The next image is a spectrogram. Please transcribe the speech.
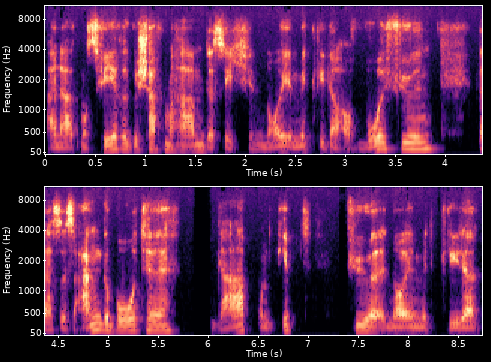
eine Atmosphäre geschaffen haben, dass sich neue Mitglieder auch wohlfühlen, dass es Angebote gab und gibt für neue Mitglieder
